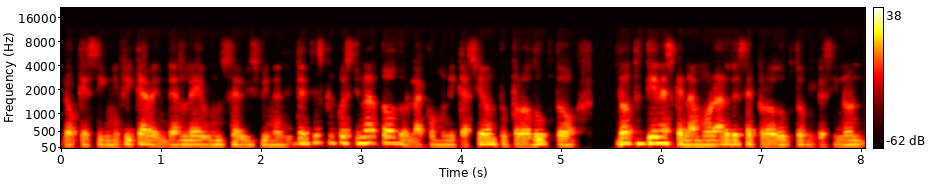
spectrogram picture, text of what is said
lo que significa venderle un servicio financiero. Te tienes que cuestionar todo, la comunicación, tu producto. No te tienes que enamorar de ese producto porque si no,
